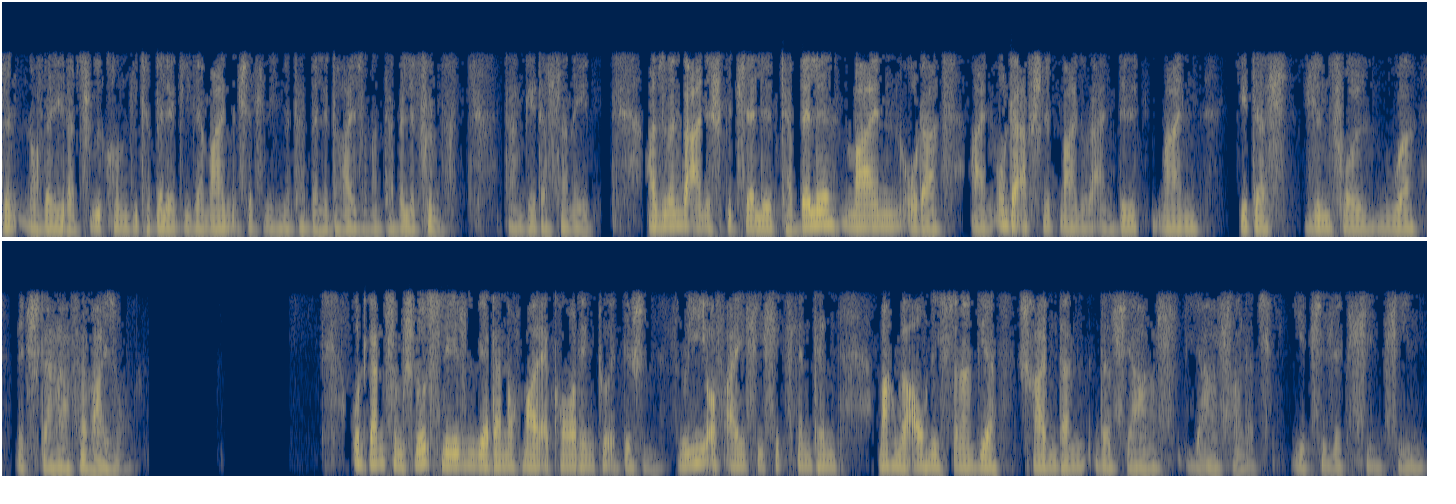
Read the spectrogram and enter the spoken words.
sind noch welche dazugekommen. Die Tabelle, die wir meinen, ist jetzt nicht mehr Tabelle 3, sondern Tabelle 5. Dann geht das daneben. Also wenn wir eine spezielle Tabelle meinen oder einen Unterabschnitt meinen oder ein Bild meinen, geht das sinnvoll nur mit starrer Verweisung. Und ganz zum Schluss lesen wir dann nochmal According to Edition 3 of IC 1610. Machen wir auch nicht, sondern wir schreiben dann das Jahres, Jahreszahl dazu. IC 1610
